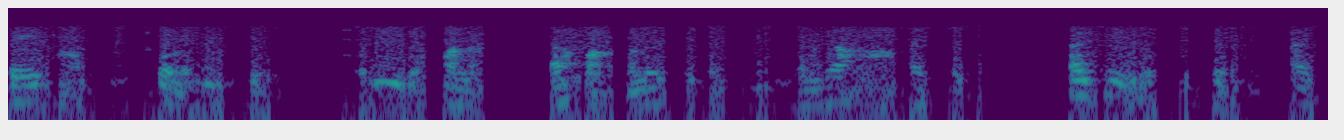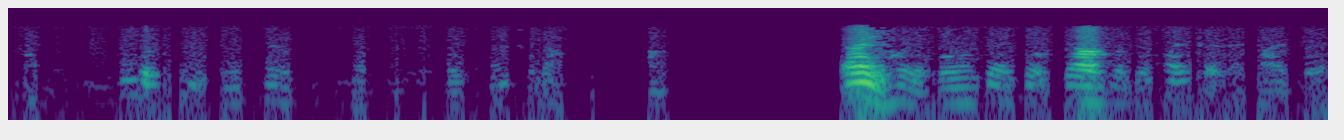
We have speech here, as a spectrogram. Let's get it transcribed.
非常不错的玉石，玉的话呢，来缓和内疚。我们要好好爱自己，爱自己的世界，爱他人。如果自己跟这个事情会充实到啊，当然以后也不用再做，不要做这坏事的话就啊。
